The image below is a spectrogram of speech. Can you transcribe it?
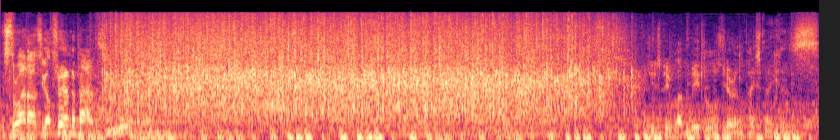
It's the right answer. You got 300 people like the Beatles, Gerry and the Pacemakers,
